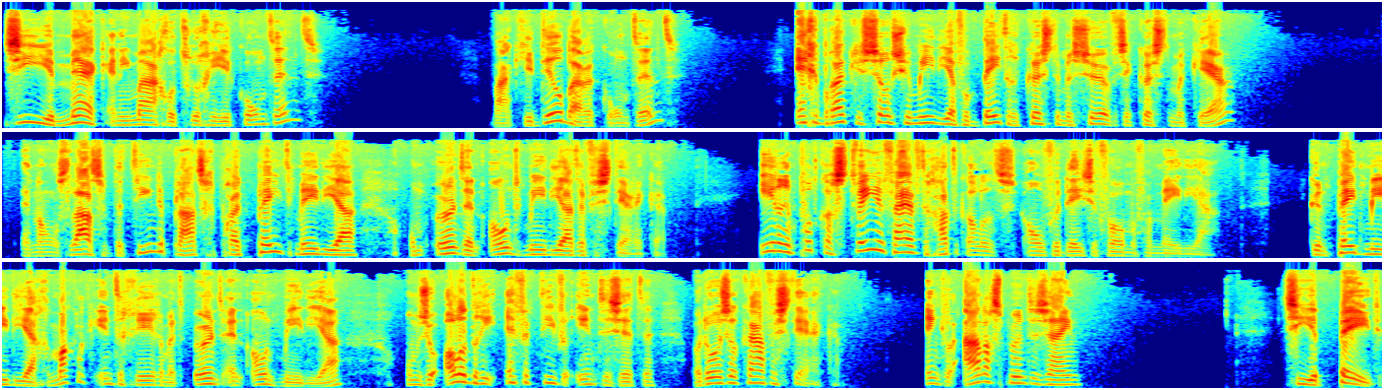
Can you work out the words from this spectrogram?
Zie je merk en imago terug in je content? Maak je deelbare content? En gebruik je social media voor betere customer service en customer care? En dan als laatste op de tiende plaats gebruik paid media om earned en owned media te versterken. Eerder in podcast 52 had ik al eens over deze vormen van media. Je kunt paid media gemakkelijk integreren met earned en owned media om zo alle drie effectiever in te zetten waardoor ze elkaar versterken. Enkele aandachtspunten zijn, zie je paid,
